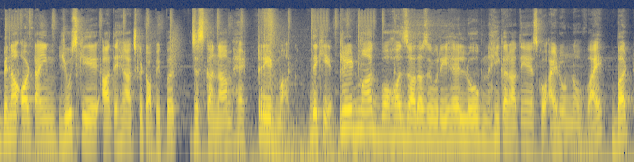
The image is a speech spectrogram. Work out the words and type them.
बिना और टाइम यूज़ किए आते हैं आज के टॉपिक पर, जिसका नाम है ट्रेडमार्क देखिए ट्रेडमार्क बहुत ज़्यादा ज़रूरी है, लोग नहीं कराते हैं इसको I don't know why but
